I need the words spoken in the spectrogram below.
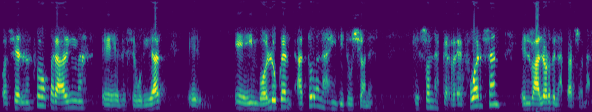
O sea, los nuevos paradigmas eh, de seguridad eh, eh, involucran a todas las instituciones, que son las que refuerzan el valor de las personas.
